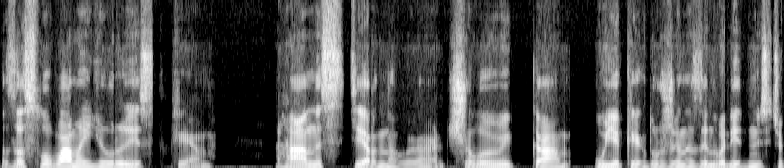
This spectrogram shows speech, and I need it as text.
За словами юристки Ганни Стернової, чоловікам, у яких дружина з інвалідністю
